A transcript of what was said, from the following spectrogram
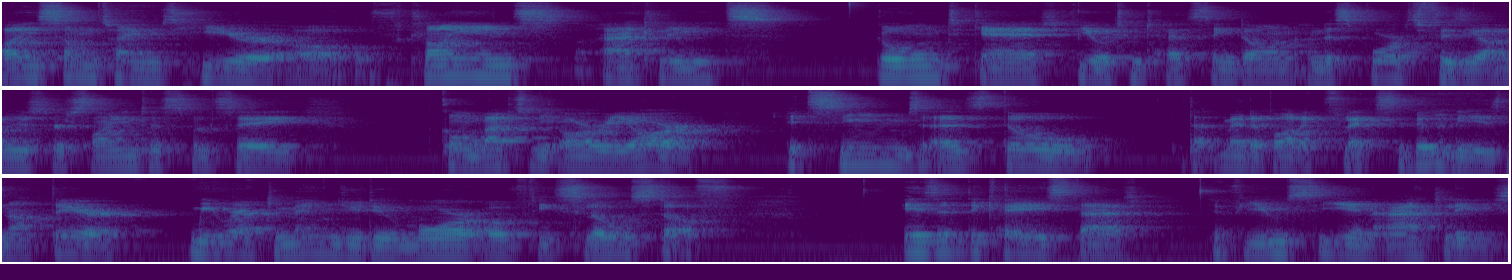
I sometimes hear of clients, athletes going to get VO2 testing done, and the sports physiologist or scientist will say, going back to the RER, it seems as though that metabolic flexibility is not there. We recommend you do more of the slow stuff. Is it the case that if you see an athlete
